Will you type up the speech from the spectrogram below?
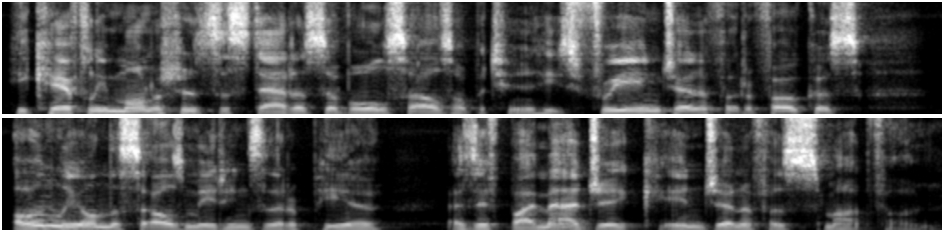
He carefully monitors the status of all sales opportunities, freeing Jennifer to focus only on the sales meetings that appear, as if by magic, in Jennifer's smartphone.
